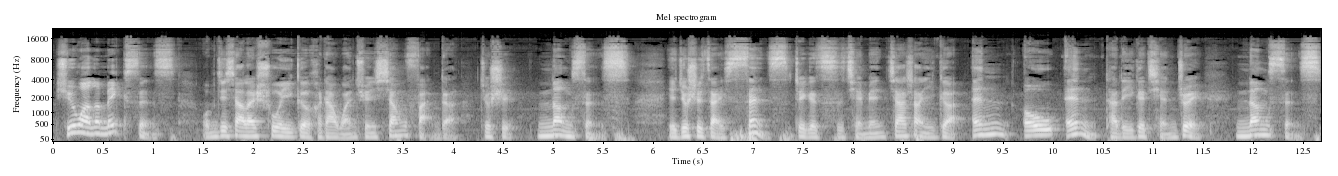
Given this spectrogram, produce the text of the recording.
学完了 make sense，我们接下来说一个和它完全相反的，就是 nonsense，也就是在 sense 这个词前面加上一个 n o n，它的一个前缀 nonsense，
